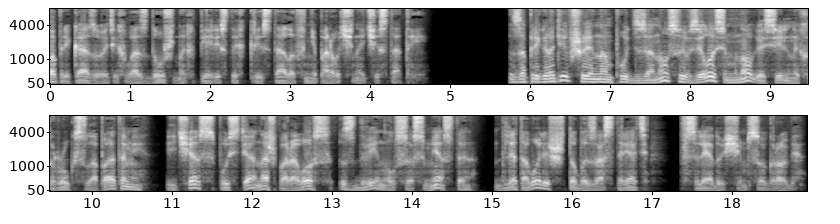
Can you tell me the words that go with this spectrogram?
по приказу этих воздушных перистых кристаллов непорочной чистоты. За преградившие нам путь заносы взялось много сильных рук с лопатами, и час спустя наш паровоз сдвинулся с места для того лишь, чтобы застрять в следующем сугробе.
